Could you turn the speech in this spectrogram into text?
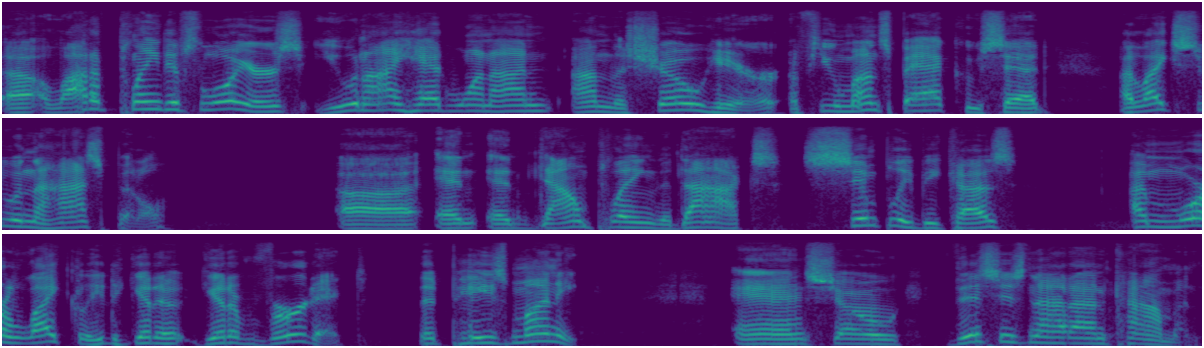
uh, a lot of plaintiffs' lawyers, you and I had one on on the show here a few months back who said, "I like suing the hospital uh, and and downplaying the docs simply because I'm more likely to get a get a verdict that pays money." And so this is not uncommon,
